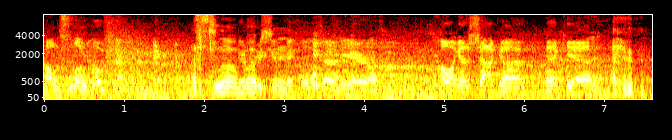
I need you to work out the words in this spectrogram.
Oh, slow motion. A slow Remember, you can motion. pick bullets out of the air also. Oh, I got a shotgun. Heck yeah.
